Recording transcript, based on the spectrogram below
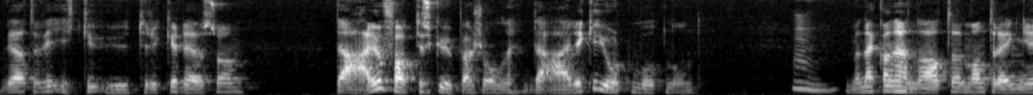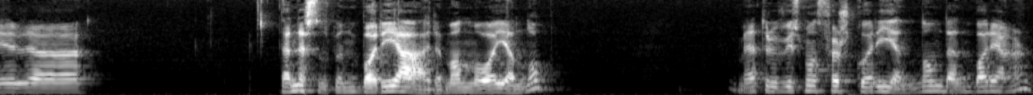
ved at vi ikke uttrykker det som Det er jo faktisk upersonlig. Det er ikke gjort mot noen. Mm. Men det kan hende at man trenger uh, Det er nesten som en barriere man må igjennom. Men jeg tror hvis man først går igjennom den barrieren,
